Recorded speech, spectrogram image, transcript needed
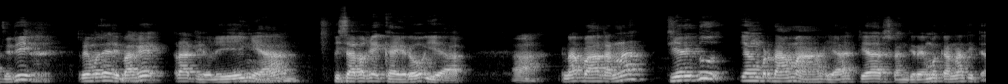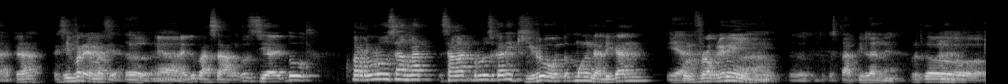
Jadi remote-nya dipakai radio link ya. Bisa pakai gyro ya. Ah, Kenapa? Karena dia itu yang pertama ya, dia harus ganti remote karena tidak ada receiver ya Mas ya. betul. Ya, itu pasang. Terus dia itu perlu sangat sangat perlu sekali giro untuk mengendalikan Iya. bullfrog ini. Nah, betul. Untuk kestabilannya. Betul.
